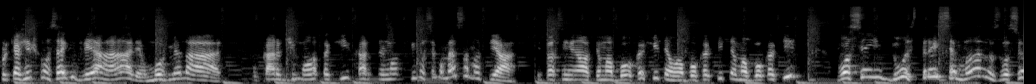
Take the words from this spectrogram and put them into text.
Porque a gente consegue ver a área, o movimento da área. O cara de moto aqui, o cara de moto aqui, você começa a mapear. Então, assim, ó, tem uma boca aqui, tem uma boca aqui, tem uma boca aqui. Você, em duas, três semanas, você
